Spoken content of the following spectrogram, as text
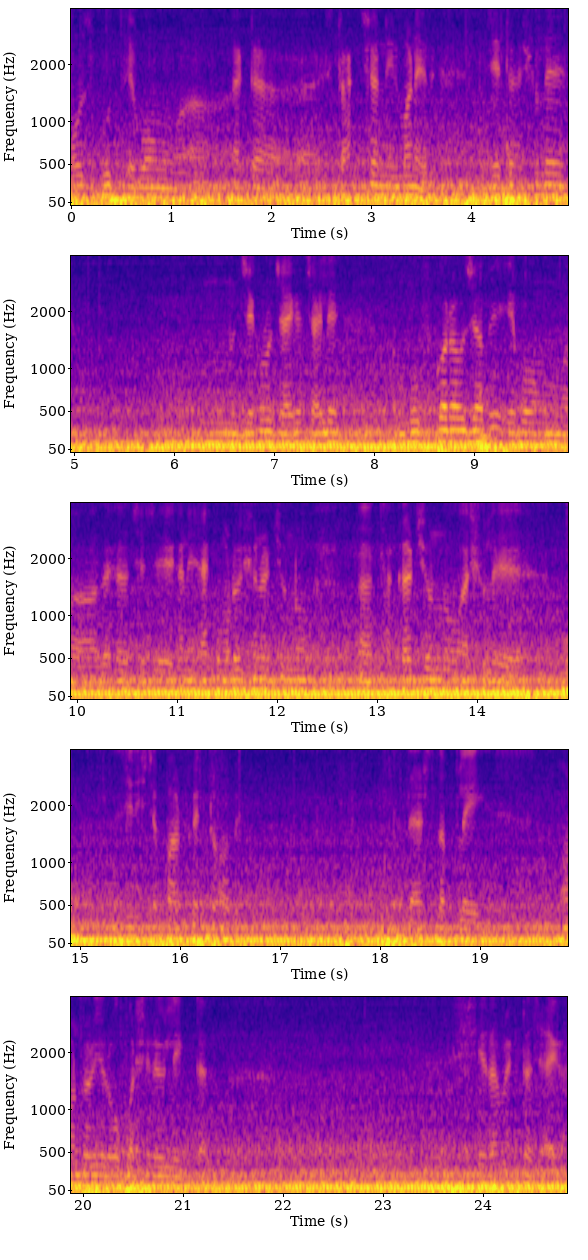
মজবুত এবং একটা স্ট্রাকচার নির্মাণের যেটা আসলে যে কোনো জায়গায় চাইলে মুভ করাও যাবে এবং দেখা যাচ্ছে যে এখানে অ্যাকোমোডেশনের জন্য থাকার জন্য আসলে জিনিসটা পারফেক্ট হবে। দ্যাটস দ্য প্লেস অন্ডারিয়ার ওপাশের ওই লেকটা সেরাম একটা জায়গা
